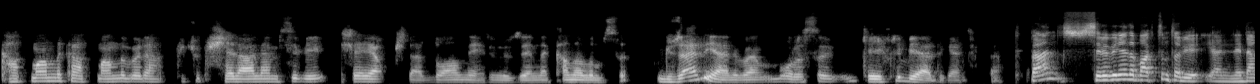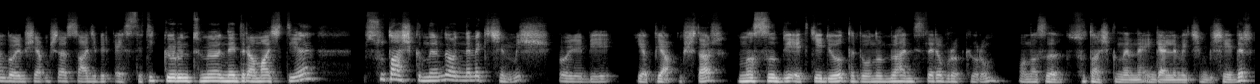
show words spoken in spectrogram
katmanlı katmanlı böyle küçük şelalemsi bir şey yapmışlar doğal nehrin üzerine kanalımsı. Güzeldi yani ben orası keyifli bir yerdi gerçekten. Ben sebebine de baktım tabii yani neden böyle bir şey yapmışlar sadece bir estetik görüntü mü nedir amaç diye. Su taşkınlarını önlemek içinmiş böyle bir yapı yapmışlar. Nasıl bir etki ediyor tabii onu mühendislere bırakıyorum. O nasıl su taşkınlarını engellemek için bir şeydir.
